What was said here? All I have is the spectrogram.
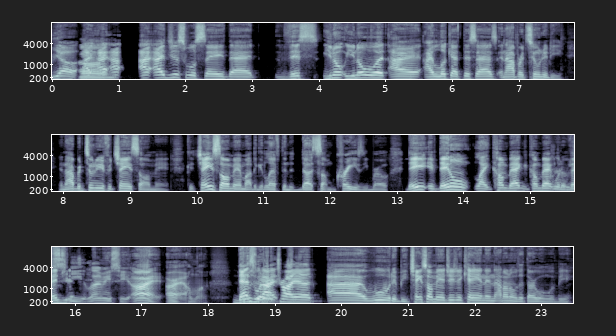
Yo, I, I, Um, I I I just will say that this, you know, you know what I I look at this as an opportunity, an opportunity for Chainsaw Man, because Chainsaw Man about to get left in the dust, something crazy, bro. They if they don't like come back and come back with a Let me vengeance, see, Let me see. All right, all right. Hold on. that's Who's what I triad. What would it be? Chainsaw Man, JJK, and then I don't know what the third one would be.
